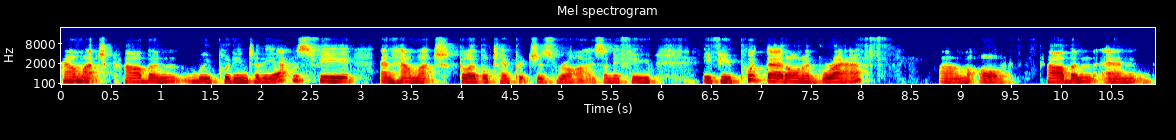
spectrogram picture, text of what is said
how much carbon we put into the atmosphere and how much global temperatures rise. And if you if you put that on a graph um, of carbon and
